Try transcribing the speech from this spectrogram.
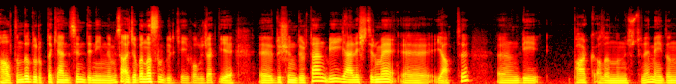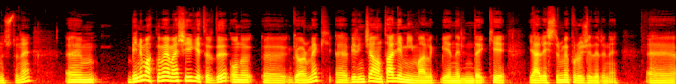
altında durup da kendisini deneyimlemesi acaba nasıl bir keyif olacak diye e, düşündürten bir yerleştirme e, yaptı. E, bir park alanının üstüne, meydanın üstüne. E, benim aklıma hemen şeyi getirdi onu e, görmek. E, birinci Antalya Mimarlık Bienalindeki yerleştirme projelerini e,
